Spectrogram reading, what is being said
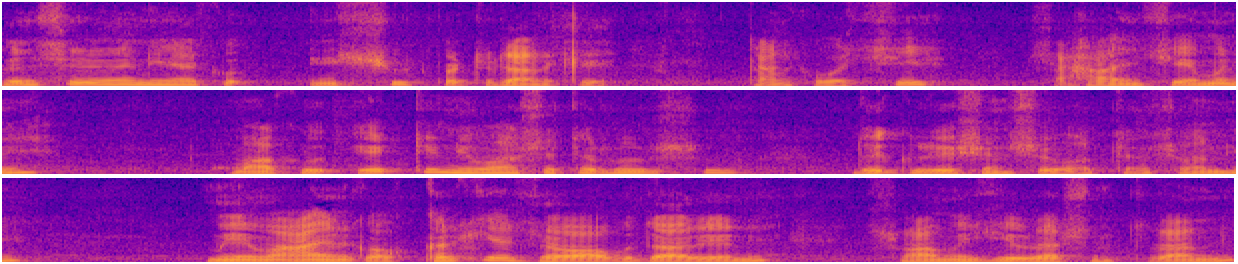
పెన్సిల్వేనియాకు ఇన్స్టిట్యూట్ పెట్టడానికి తనకు వచ్చి సహాయం చేయమని మాకు ఎట్టి నివాసిత రూల్స్ రెగ్యులేషన్స్ వర్తించమని మేము ఆయనకు ఒక్కరికే జవాబుదారి అని స్వామీజీ రాసిన ఉత్తరాన్ని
